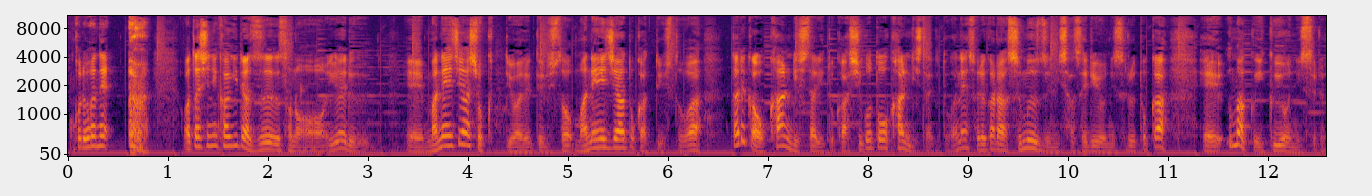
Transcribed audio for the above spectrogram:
これはね、私に限らず、その、いわゆるえ、マネージャー職って言われてる人マネージャーとかっていう人は誰かを管理したりとか仕事を管理したりとかねそれからスムーズにさせるようにするとか、え、うまくいくようにする。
